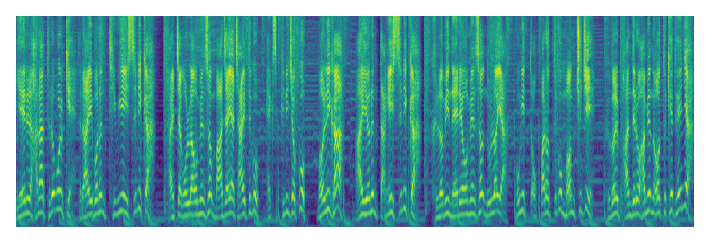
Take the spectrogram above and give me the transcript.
예를 하나 들어볼게. 드라이버는 티 위에 있으니까 살짝 올라오면서 맞아야 잘 뜨고 백스핀이 적고 멀리 가. 아이언은 땅에 있으니까 클럽이 내려오면서 눌러야 공이 똑바로 뜨고 멈추지. 그걸 반대로 하면 어떻게 되냐?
